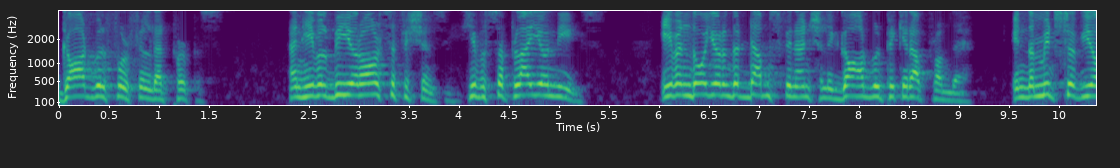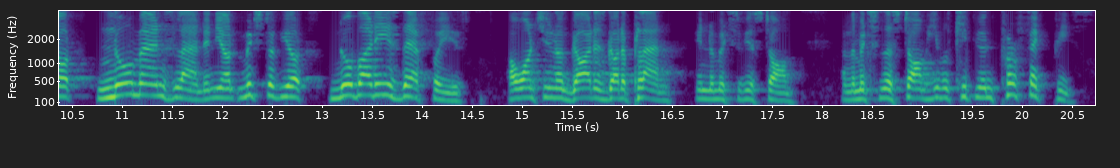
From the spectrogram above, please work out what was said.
God will fulfill that purpose. And He will be your all sufficiency. He will supply your needs. Even though you're in the dumps financially, God will pick it up from there. In the midst of your no man's land, in your midst of your nobody is there for you. I want you to know God has got a plan in the midst of your storm. In the midst of the storm, He will keep you in perfect peace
